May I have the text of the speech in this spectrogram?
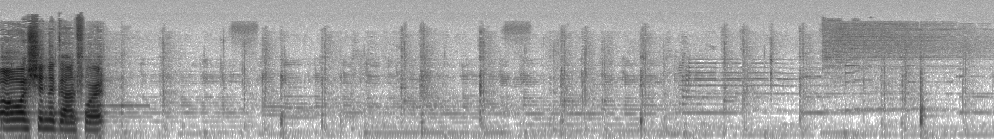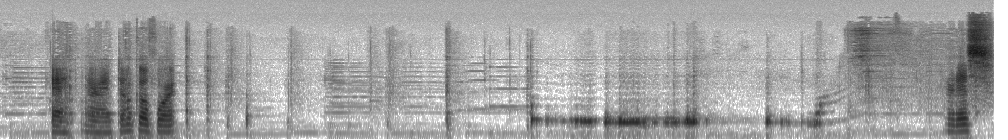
Oh, I shouldn't have gone for it. Okay, alright, don't go for it. There it is.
